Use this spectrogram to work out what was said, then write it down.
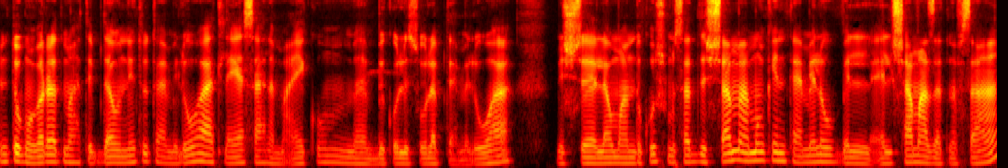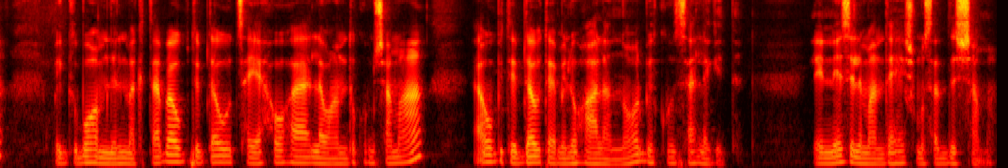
أنتوا مجرد ما هتبدأوا ان أنتوا تعملوها هتلاقيها سهلة معاكم بكل سهولة بتعملوها. مش لو ما عندكوش مسدس شمع ممكن تعملوا بالشمعة ذات نفسها. بتجيبوها من المكتبة وبتبدأوا تسيحوها لو عندكم شمعة أو بتبدأوا تعملوها على النار بتكون سهلة جدا للناس اللي معندهاش مسدس شمع.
